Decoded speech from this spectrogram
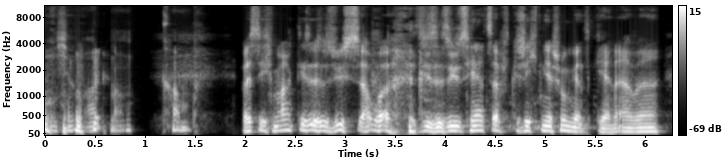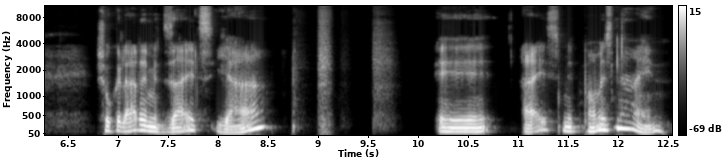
nicht in Ordnung? Komm. Weißt du, ich mag diese süß-sauer, diese süß-herzhaft Geschichten ja schon ganz gerne, aber Schokolade mit Salz, ja. Äh, Eis mit Pommes, nein.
